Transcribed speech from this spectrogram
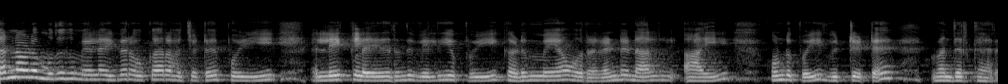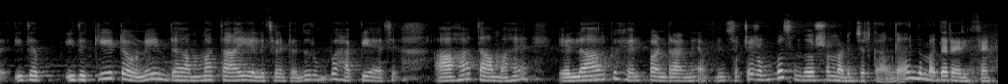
தன்னோட முதுகு மேலே இவரை உட்கார வச்சுட்டு போய் லேக்கில் இருந்து வெளியே போய் கடுமையாக ஒரு ரெண்டு நாள் ஆகி கொண்டு போய் விட்டுட்டு வந்திருக்காரு. இதை இதை கேட்டவுடனே இந்த அம்மா தாய் எலிஃபெண்ட் வந்து ரொம்ப ஹாப்பி ஆயிடுச்சு ஆஹா தாமக எல்லாருக்கும் ஹெல்ப் பண்ணுறாங்க அப்படின்னு சொல்லிட்டு ரொம்ப சந்தோஷம் அடைஞ்சிருக்காங்க அந்த மதர் எலிஃபெண்ட்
